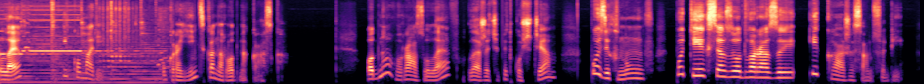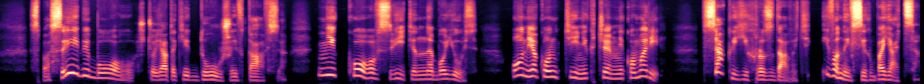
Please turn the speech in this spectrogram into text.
Лев і комарі. Українська народна казка. Одного разу лев, лежачи під кущем, позіхнув, потікся зо два рази і каже сам собі Спасибі Богу, що я такий дужий вдався. Нікого в світі не боюсь. Он як он ті нікчемні комарі. Всякий їх роздавить, і вони всіх бояться.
